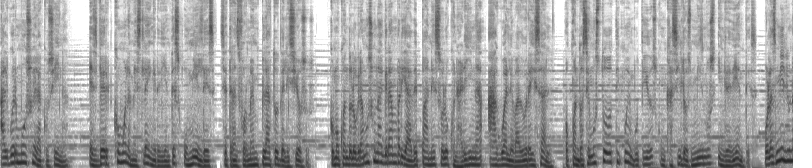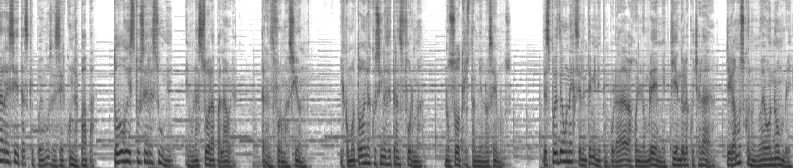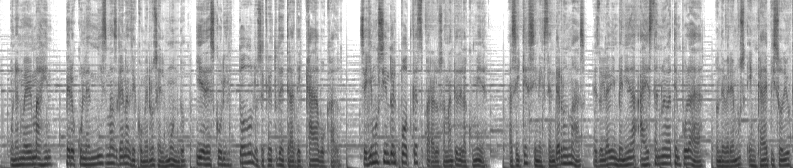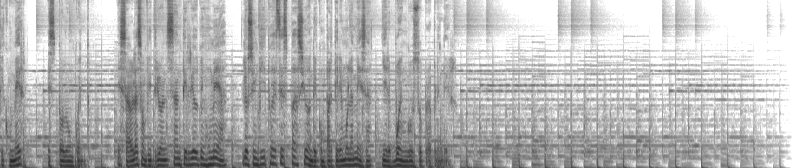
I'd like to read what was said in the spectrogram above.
Algo hermoso de la cocina es ver cómo la mezcla de ingredientes humildes se transforma en platos deliciosos, como cuando logramos una gran variedad de panes solo con harina, agua, levadura y sal, o cuando hacemos todo tipo de embutidos con casi los mismos ingredientes, o las mil y una recetas que podemos hacer con la papa. Todo esto se resume en una sola palabra, transformación. Y como todo en la cocina se transforma, nosotros también lo hacemos. Después de una excelente mini temporada bajo el nombre de Metiendo la Cucharada, llegamos con un nuevo nombre, una nueva imagen, pero con las mismas ganas de comernos el mundo y de descubrir todos los secretos detrás de cada bocado. Seguimos siendo el podcast para los amantes de la comida, así que sin extendernos más, les doy la bienvenida a esta nueva temporada donde veremos en cada episodio que comer es todo un cuento. Les habla su anfitrión Santi Ríos Benjumea los invito a este espacio donde compartiremos la mesa y el buen gusto por aprender.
